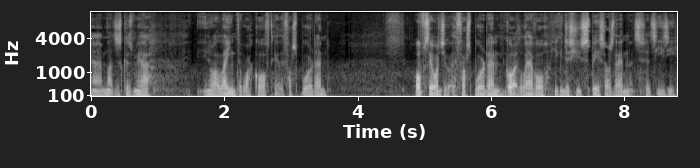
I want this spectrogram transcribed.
um, that just gives me a, you know, a line to work off to get the first board in. Obviously, once you've got the first board in, got it level, you can just use spacers then, it's, it's easy.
